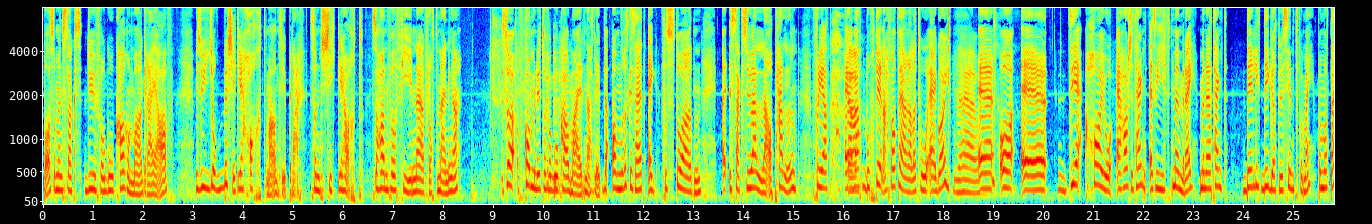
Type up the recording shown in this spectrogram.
på som en slags du får god karma-greie av. Hvis du jobber skikkelig hardt med han typen her, sånn skikkelig hardt, så han får fine, flotte meninger, så kommer du til å få god karma i ditt neste liv. Det andre skal jeg si at jeg forstår den eh, seksuelle appellen. Fordi at jeg har Ja. vært borti en Frp-er eller to, jeg òg. Eh, og eh, det har jo Jeg har ikke tenkt jeg skal gifte meg med deg, men jeg har tenkt det er litt digg at du er sint på meg, på en måte.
